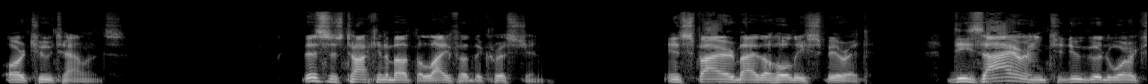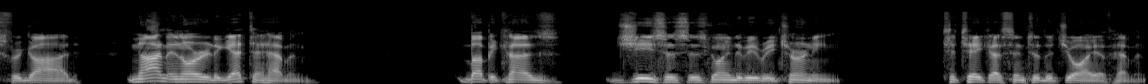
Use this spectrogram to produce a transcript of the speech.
or two talents. This is talking about the life of the Christian, inspired by the Holy Spirit, desiring to do good works for God, not in order to get to heaven, but because Jesus is going to be returning to take us into the joy of heaven.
